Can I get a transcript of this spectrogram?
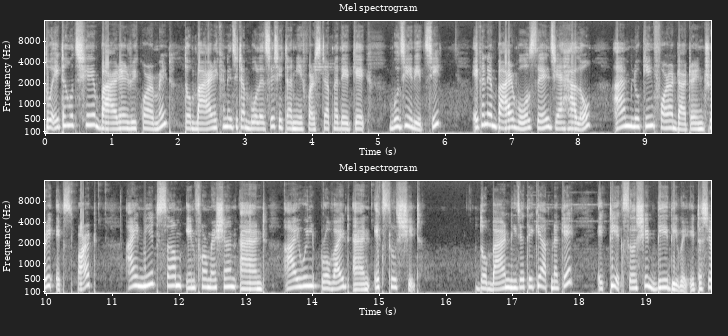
তো এটা হচ্ছে বায়ারের রিকোয়ারমেন্ট তো বায়ার এখানে যেটা বলেছে, সেটা আমি ফার্স্টে আপনাদেরকে বুঝিয়ে দিচ্ছি। এখানে বায়ার বলছে যে hello I am looking for a data entry expert I need some information and I will provide an excel sheet তো বায়ার নিজে থেকে আপনাকে একটি এক্সেল শিট দিয়ে দিবে, এটা সে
